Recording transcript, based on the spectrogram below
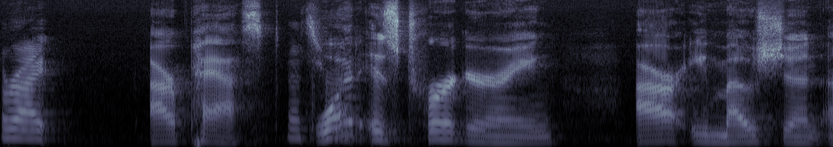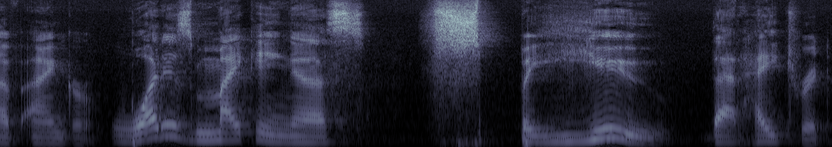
Right. our past. That's What right. is triggering our emotion of anger? What is making us spew that hatred,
